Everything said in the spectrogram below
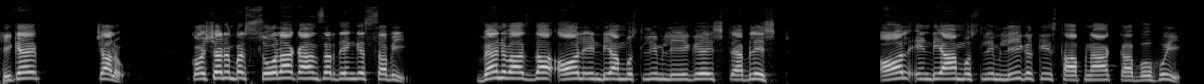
ठीक है? चलो, क्वेश्चन नंबर 16 का आंसर देंगे सभी। when was the All India Muslim League established All India Muslim League की स्थापना कब हुई?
